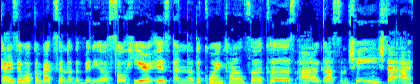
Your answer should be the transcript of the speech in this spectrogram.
guys and welcome back to another video. So here is another coin counter because i got some change that i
